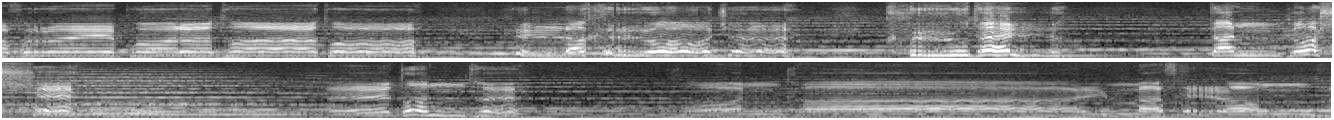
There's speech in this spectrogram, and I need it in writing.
Avrei portato la croce crudel d'angosce e d'onte fronte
